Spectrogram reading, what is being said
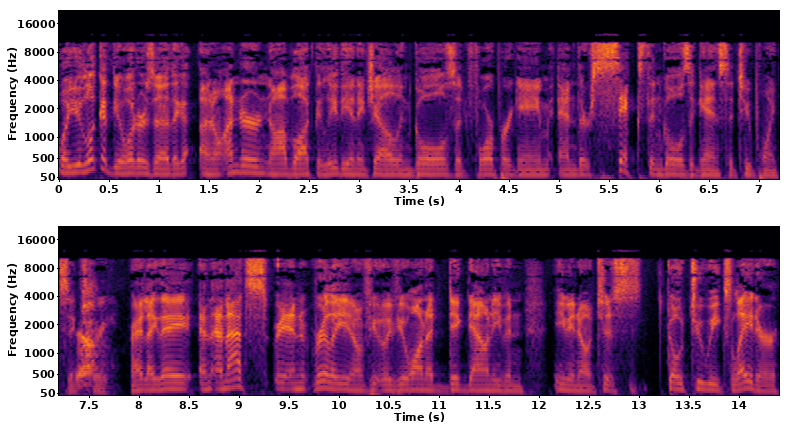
Well, you look at the orders. Uh, they got you know, under Knoblauch, they lead the NHL in goals at four per game, and they're sixth in goals against at two point six three. Right, like they and and that's and really, you know, if you if you want to dig down even, even you know, just go two weeks later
